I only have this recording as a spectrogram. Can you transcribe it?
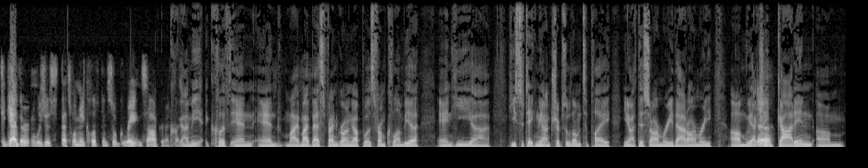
together. It was just that's what made Clifton so great in soccer. I, I mean, Clifton and my my best friend growing up was from Colombia, and he uh, he used to take me on trips with him to play, you know, at this armory, that armory. Um, we actually Yeah. got in. Um,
